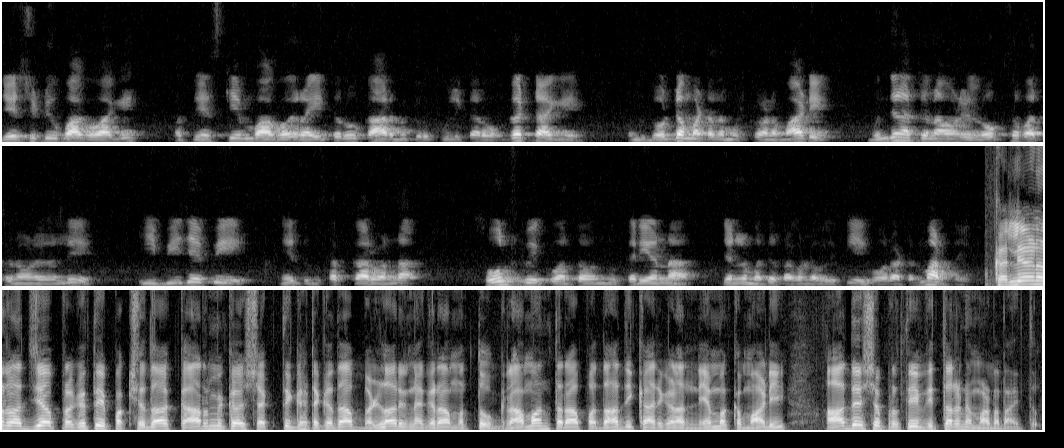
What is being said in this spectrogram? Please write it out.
ಜೆ ಸಿ ಟಿ ಭಾಗವಾಗಿ ಮತ್ತು ಎಸ್ ಕೆ ಎಂ ಭಾಗವಾಗಿ ರೈತರು, ಕಾರ್ಮಿಕರು ಕೂಲಿಕರು ಒಗ್ಗಟ್ಟಾಗಿ ಒಂದು ದೊಡ್ಡ ಮಟ್ಟದ ಮುಷ್ಕರವನ್ನು ಮಾಡಿ ಮುಂದಿನ ಚುನಾವಣೆಯಲ್ಲಿ, ಲೋಕಸಭಾ ಚುನಾವಣೆಯಲ್ಲಿ ಈ ಬಿ ಜೆ ಪಿ ನೇತೃತ್ವದ ಸರ್ಕಾರವನ್ನು ಸೋಲಿಸಬೇಕು ಅಂತ ಒಂದು ಕರೆಯನ್ನ ಜನರ ಮಧ್ಯೆ ತಗೊಂಡೋಗಲಿಕ್ಕೆ ಈ ಹೋರಾಟ ಮಾಡ್ತಾ ಇದೆ ಕಲ್ಯಾಣ ರಾಜ್ಯ ಪ್ರಗತಿ ಪಕ್ಷದ ಕಾರ್ಮಿಕ ಶಕ್ತಿ ಘಟಕದ ಬಳ್ಳಾರಿ ನಗರ ಮತ್ತು ಗ್ರಾಮಾಂತರ ಪದಾಧಿಕಾರಿಗಳ ನೇಮಕ ಮಾಡಿ ಆದೇಶ ಪ್ರತಿ ವಿತರಣೆ ಮಾಡಲಾಯಿತು.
